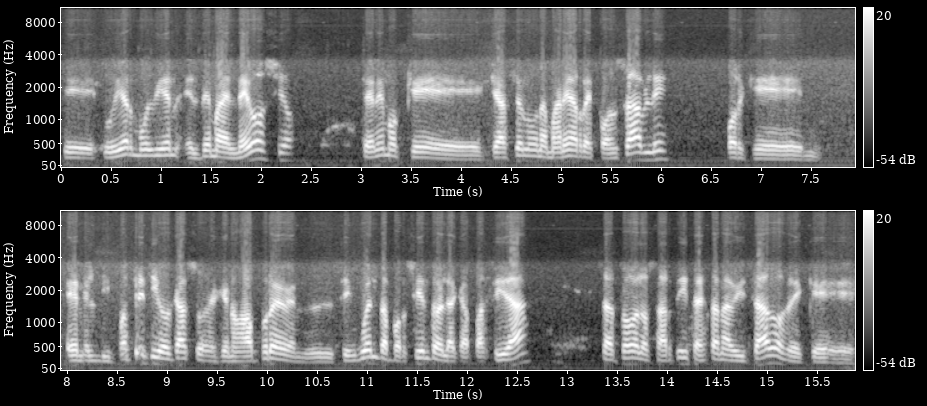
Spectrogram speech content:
que estudiar muy bien el tema del negocio, tenemos que, hacerlo de una manera responsable, porque en el hipotético caso de que nos aprueben el 50% de la capacidad, ya todos los artistas están avisados de que,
